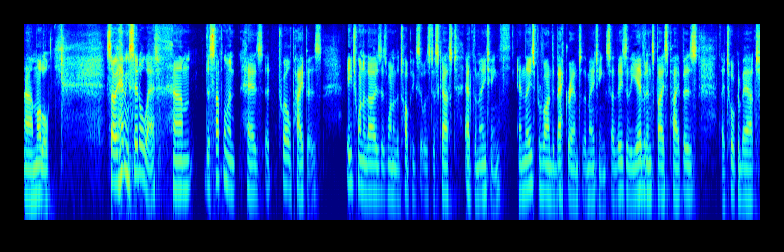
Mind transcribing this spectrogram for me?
uh, model. So, having said all that, um, the supplement has uh, 12 papers each one of those is one of the topics that was discussed at the meeting, and these provide the background to the meeting. So these are the evidence based papers. They talk about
